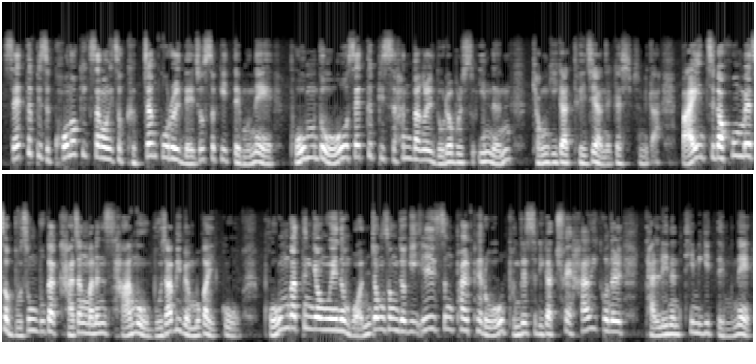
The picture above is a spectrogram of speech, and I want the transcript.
세트피스 코너킥 상황에서 극장골을 내줬었기 때문에 보험도 세트피스 한 방을 노려볼 수 있는 경기가 되지 않을까 싶습니다. 마인츠가 홈에서 무승부가 가장 많은 4무 무자비 면모가 있고 보험 같은 경우에는 원정 성적이 1승 8패로 분데스리가 최하위권을 달리는 팀이 기 때문에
